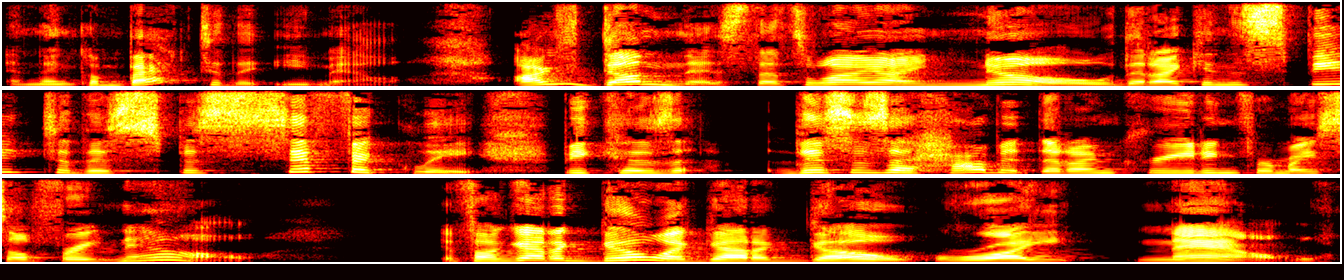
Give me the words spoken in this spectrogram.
and then come back to the email. I've done this. That's why I know that I can speak to this specifically because this is a habit that I'm creating for myself right now. If I gotta go, I gotta go right now.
